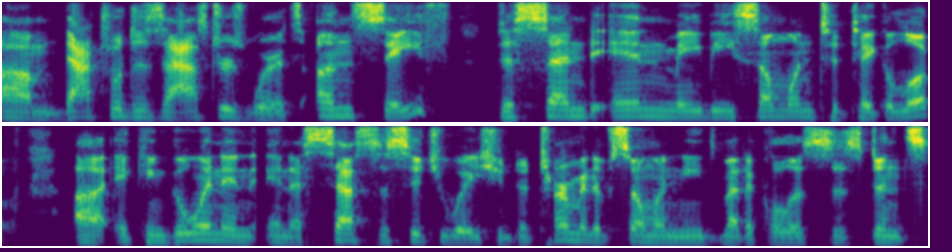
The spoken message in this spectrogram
um, natural disasters where it's unsafe to send in maybe someone to take a look. Uh, it can go in and, and, assess the situation, determine if someone needs medical assistance.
